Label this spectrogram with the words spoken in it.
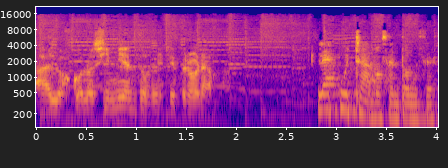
a los conocimientos de este programa. La escuchamos entonces.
